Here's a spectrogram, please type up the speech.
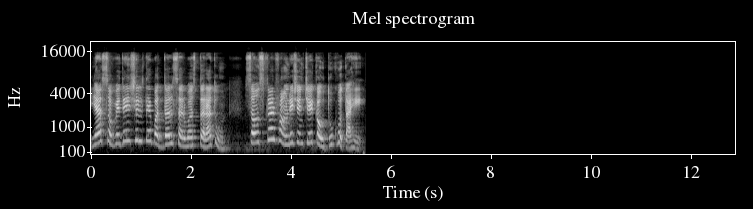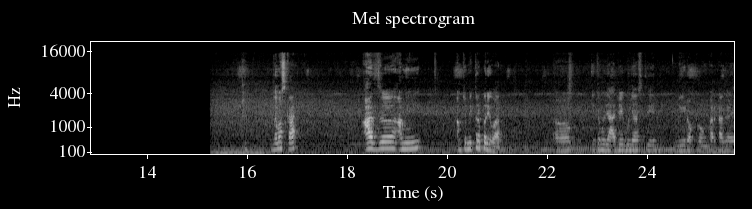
या संवेदनशीलतेबद्दल सर्व स्तरातून संस्कार फाउंडेशनचे कौतुक होत आहे. नमस्कार. आज आम्ही आमचं मित्रपरिवार इथं म्हणजे अजय गुले असतील मी डॉक्टर ओंकार काजळे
